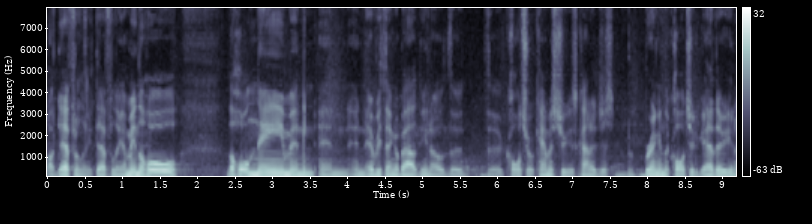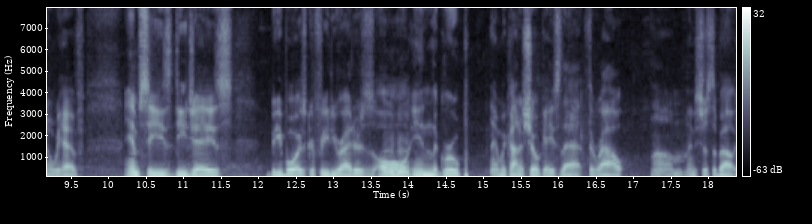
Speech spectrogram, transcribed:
Oh, definitely, definitely. I mean, the whole, the whole name and and and everything about you know the the cultural chemistry is kind of just bringing the culture together. You know, we have MCs, DJs, b boys, graffiti writers, all in the group, and we kind of showcase that throughout. Um, and it's just about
